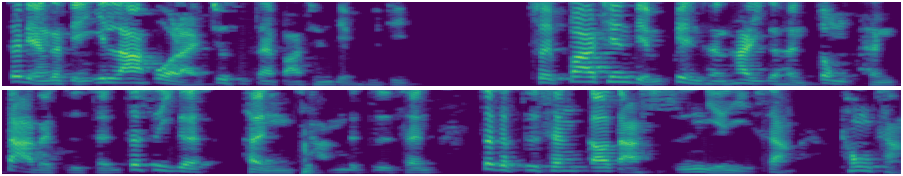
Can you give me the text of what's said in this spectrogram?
这两个点一拉过来，就是在八千点附近，所以八千点变成它一个很重很大的支撑，这是一个很长的支撑，这个支撑高达十年以上，通常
